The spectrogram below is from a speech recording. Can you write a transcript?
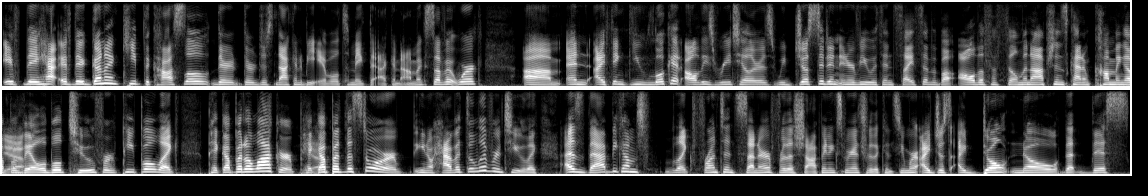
if they ha- if they're gonna keep the cost low, they're they're just not gonna be able to make the economics of it work. Um, and I think you look at all these retailers. We just did an interview with Incisive about all the fulfillment options kind of coming up Yeah. available too for people, like pick up at a locker, pick Yeah. up at the store, you know, have it delivered to you. Like as that becomes like front and center for the shopping experience for the consumer, I just I don't know that this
